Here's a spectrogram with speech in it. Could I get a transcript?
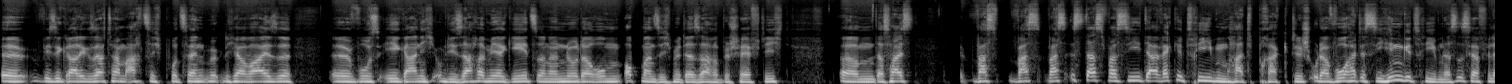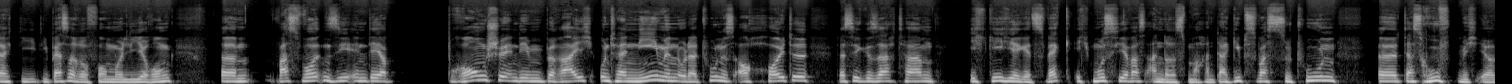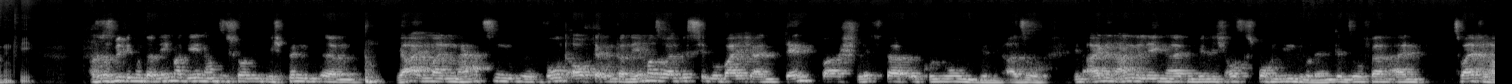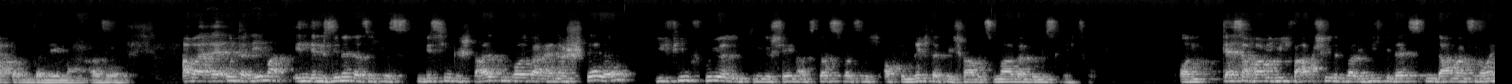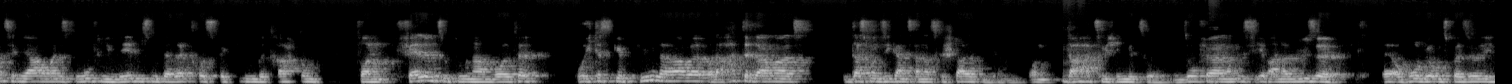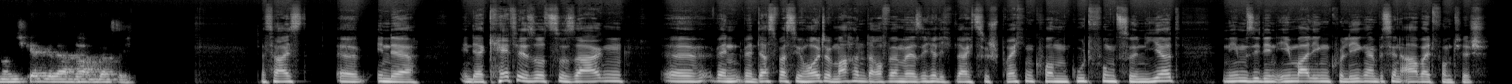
äh, wie Sie gerade gesagt haben, 80 Prozent möglicherweise, äh, wo es eh gar nicht um die Sache mehr geht, sondern nur darum, ob man sich mit der Sache beschäftigt. Ähm, das heißt, was, was, was ist das, was sie da weggetrieben hat praktisch? Oder wo hat es sie hingetrieben? Das ist ja vielleicht die, die bessere Formulierung. Ähm, was wollten sie in der Branche, in dem Bereich Unternehmen oder tun es auch heute, dass sie gesagt haben, ich gehe hier jetzt weg, ich muss hier was anderes machen. Da gibt es was zu tun, äh, das ruft mich irgendwie. Also das mit dem Unternehmer gehen haben Sie schon, ich bin, ähm, ja, in meinem Herzen wohnt auch der Unternehmer so ein bisschen, wobei ich ein denkbar schlechter Ökonom bin. Also in eigenen Angelegenheiten bin ich ausgesprochen indolent, insofern ein zweifelhafter Unternehmer. Also, aber der Unternehmer in dem Sinne, dass ich das ein bisschen gestalten wollte an einer Stelle, die viel früher liegt im Geschehen als das, was ich auf dem Richtertisch habe, zumal beim Bundesgerichtshof. Und deshalb habe ich mich verabschiedet, weil ich nicht die letzten damals 19 Jahre meines beruflichen Lebens mit der retrospektiven Betrachtung von Fällen zu tun haben wollte, wo ich das Gefühl habe oder hatte damals, dass man sie ganz anders gestalten kann. Und da hat es mich hingezogen. Insofern ist Ihre Analyse, äh, obwohl wir uns persönlich noch nicht kennengelernt haben, ganz richtig. Das heißt, äh, in der, in der Kette sozusagen wenn, wenn das, was Sie heute machen, darauf werden wir sicherlich gleich zu sprechen kommen, gut funktioniert, nehmen Sie den ehemaligen Kollegen ein bisschen Arbeit vom Tisch.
